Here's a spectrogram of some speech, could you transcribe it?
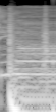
ディオ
